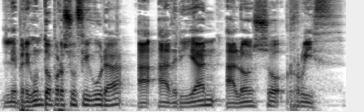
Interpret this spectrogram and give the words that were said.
Le pregunto por su figura a Adrián Alonso Ruiz,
